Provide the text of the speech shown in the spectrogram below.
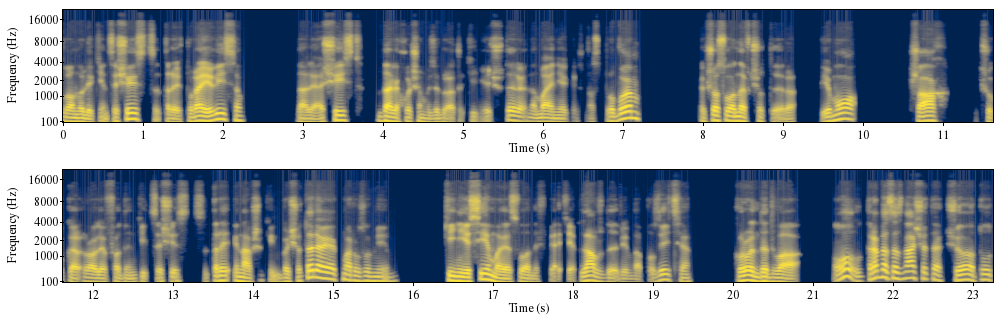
2 нулі, кінь це 6, це 3, тура Е8, далі А6. Далі хочемо зіграти кінь Е4, немає ніяких у нас проблем. Якщо слон F4 б'ємо, шах, якщо король F1, кінь це 6, це 3, інакше кінь Б4, як ми розуміємо. Кінь Е7, і слон F5, як завжди, рівна позиція. Король Д2. Ну, треба зазначити, що тут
